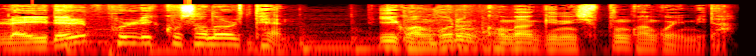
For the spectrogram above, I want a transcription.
레이델 폴리코사놀 10. 이 광고는 건강기능식품 광고입니다.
